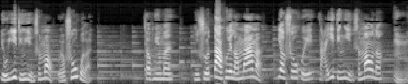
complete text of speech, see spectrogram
有一顶隐身帽我要收回来。小朋友们。你说大灰狼妈妈要收回哪一顶隐身帽呢？嗯，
